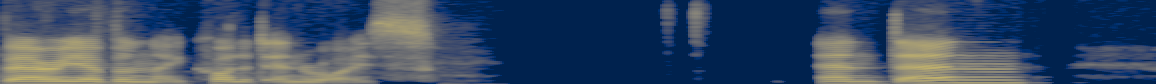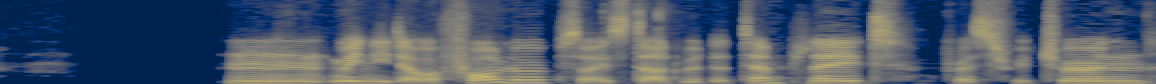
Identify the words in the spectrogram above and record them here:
variable and I call it nrois. And then mm, we need our for loop. So I start with the template, press return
